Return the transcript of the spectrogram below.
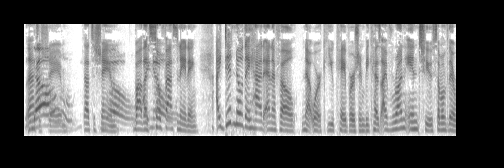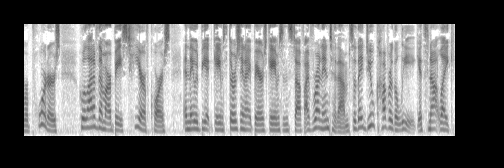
That's No. a shame. That's a shame. No, wow, that's so fascinating. I did know they had NFL Network UK version because I've run into some of their reporters who a lot of them are based here, of course, and they would be at games, Thursday night Bears games and stuff. I've run into them. So they do cover the league. It's not like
